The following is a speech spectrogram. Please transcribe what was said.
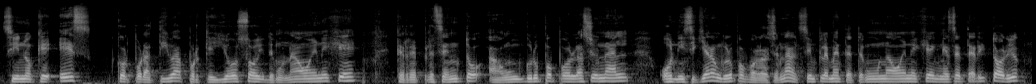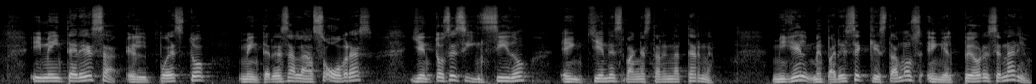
sino que es corporativa porque yo soy de una ONG que represento a un grupo poblacional o ni siquiera un grupo poblacional, simplemente tengo una ONG en ese territorio y me interesa el puesto, me interesan las obras y entonces incido en quienes van a estar en la terna. Miguel, me parece que estamos en el peor escenario.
